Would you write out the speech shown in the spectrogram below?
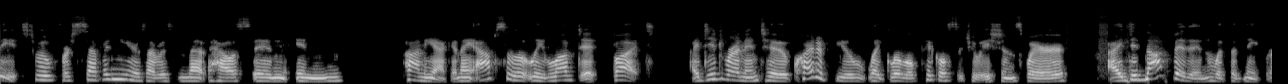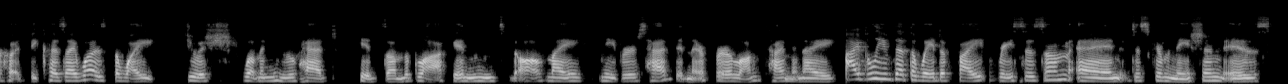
see. So for seven years, I was in that house in in Pontiac, and I absolutely loved it. But I did run into quite a few like little pickle situations where I did not fit in with the neighborhood because I was the white Jewish woman who had kids on the block and all of my neighbors had been there for a long time and I I believe that the way to fight racism and discrimination is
